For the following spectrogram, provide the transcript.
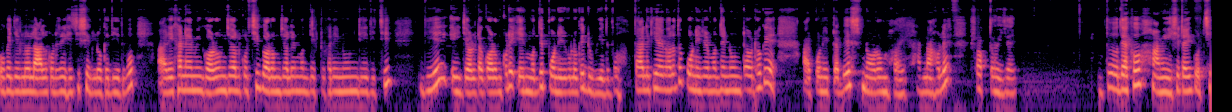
ওকে যেগুলো লাল করে রেখেছি সেগুলোকে দিয়ে দেবো। আর এখানে আমি গরম জল করছি, গরম জলের মধ্যে একটুখানি নুন দিয়ে দিচ্ছি। দিয়ে এই জলটা গরম করে এর মধ্যে পনিরগুলোকে ডুবিয়ে দেবো। তাহলে কী হয় ভালো তো? পনিরের মধ্যে নুনটাও ঢোকে আর পনিরটা বেশ নরম হয়, আর না হলে শক্ত হয়ে যায়। তো দেখো, আমি সেটাই করছি।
